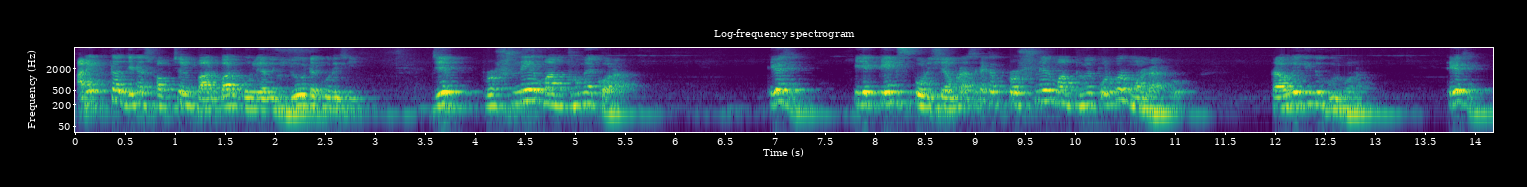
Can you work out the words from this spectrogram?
আরেকটা যেটা সবচেয়ে বারবার বলি, আমি নিজেও এটা করেছি, যে প্রশ্নের মাধ্যমে করা। ঠিক আছে? এই যে টেন্স পড়ছি আমরা সেটাকে প্রশ্নের মাধ্যমে পড়ব আর মনে রাখব। তাহলে কিন্তু ভুলবো না। ঠিক আছে?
